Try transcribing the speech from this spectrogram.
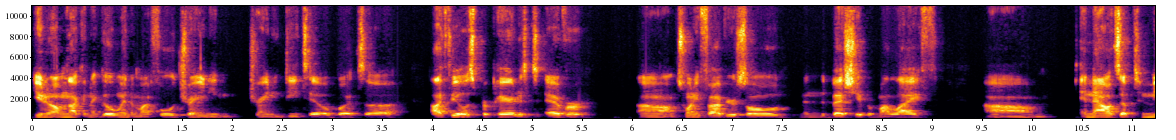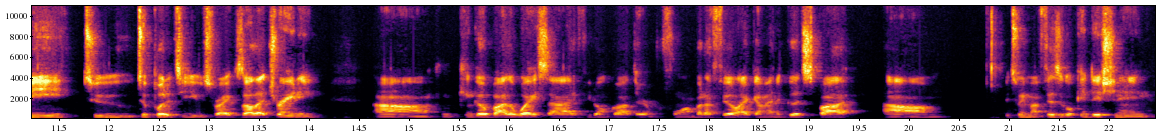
you know, I'm not going to go into my full training training detail, but uh, I feel as prepared as ever. Uh, I'm 25 years old, in the best shape of my life, um, and now it's up to me to to put it to use, right? Because all that training uh, can, can, go by the wayside if you don't go out there and perform. But I feel like I'm in a good spot um, between my physical conditioning,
